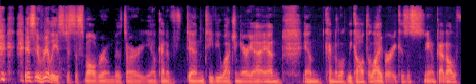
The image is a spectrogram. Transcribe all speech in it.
it's it really it's just a small room, but it's our you know kind of den TV watching area, and and kind of we call it the library because it's you know got all of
